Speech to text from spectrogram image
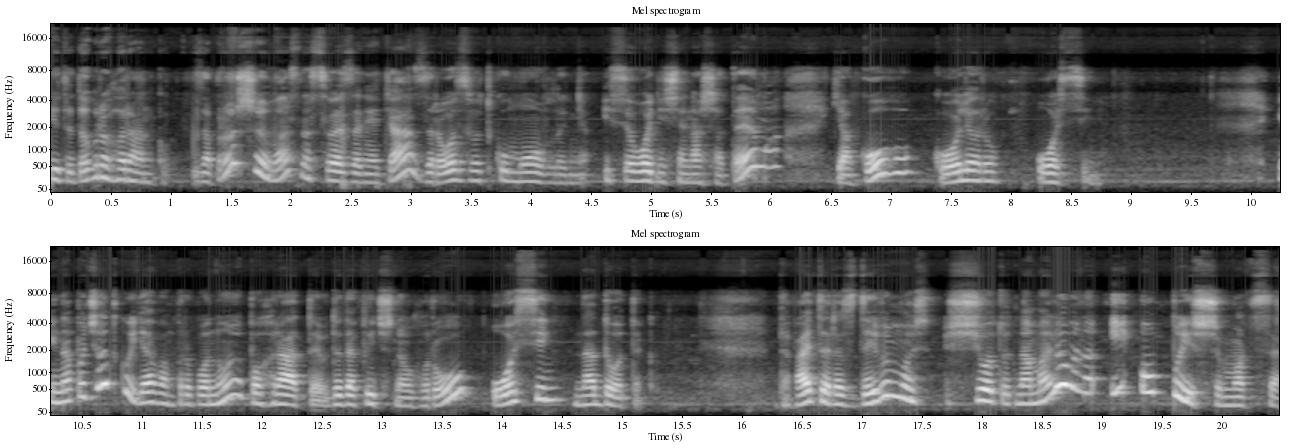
Діти, доброго ранку! Запрошую вас на своє заняття з розвитку мовлення. І сьогоднішня наша тема якого кольору осінь. І на початку я вам пропоную пограти в дидактичну гру Осінь на дотик. Давайте роздивимось, що тут намальовано, і опишемо це.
